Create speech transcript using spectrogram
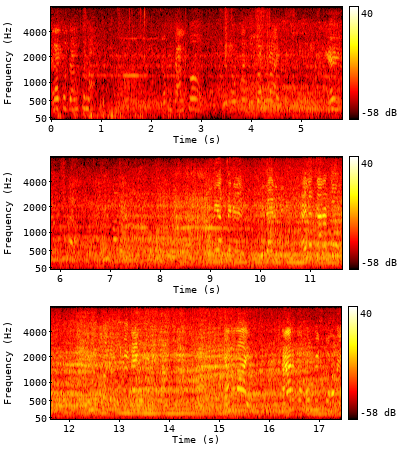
এরা তো জানতো না। যদি জানতো যে নৌকা দুর্ঘটনায়, এই লোকটা এইভাবে থেকে বিদায় নেবে? তাইলে তারা তো এই দুর্ঘটনায় দায়িত্ব জানা নাই। তার কখন মৃত্যু হবে?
